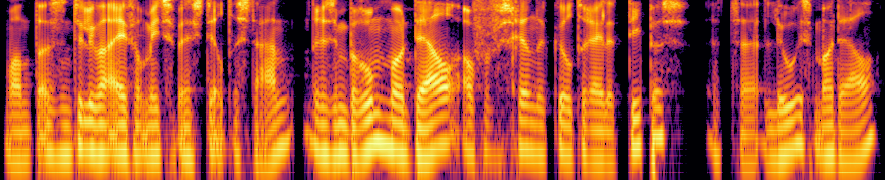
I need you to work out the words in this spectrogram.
Want dat is natuurlijk wel even om iets bij stil te staan. Er is een beroemd model over verschillende culturele types, het eh, Lewis-model.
